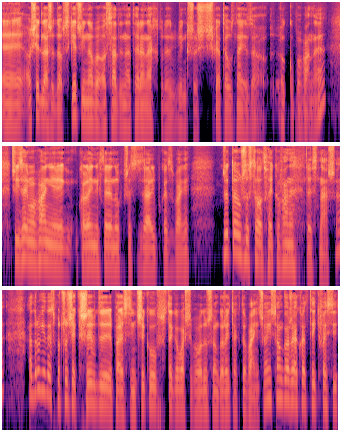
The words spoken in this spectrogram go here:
E, osiedla żydowskie, czyli nowe osady na terenach, które większość świata uznaje za okupowane, czyli zajmowanie kolejnych terenów przez Izrael i pokazywanie, że to już zostało odfajkowane, to jest nasze. A drugie to jest poczucie krzywdy Palestyńczyków z tego właśnie powodu, że są gorzej traktowani. Czy oni są gorzej akurat w tej kwestii,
